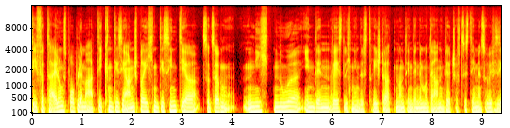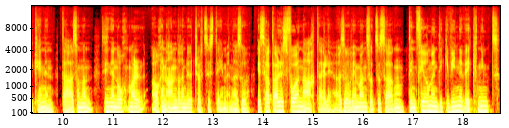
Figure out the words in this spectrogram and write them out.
die Verteilungsproblematiken, die Sie ansprechen, die sind ja sozusagen nicht nur in den westlichen Industriestaaten und in den modernen Wirtschaftssystemen, so wie wir sie kennen, da, sondern sie sind ja nochmal auch in anderen Wirtschaftssystemen. Also es hat alles Vor- und Nachteile. Also wenn man sozusagen den Firmen die Gewinne wegnimmt,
